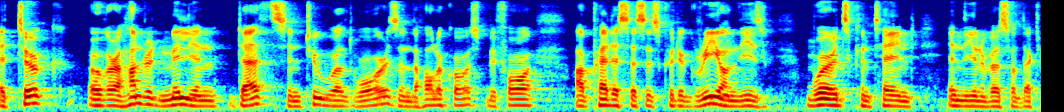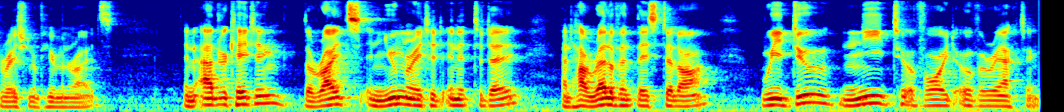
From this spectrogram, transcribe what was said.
It took over 100 million deaths in two world wars and the Holocaust before our predecessors could agree on these words contained in the Universal Declaration of Human Rights. In advocating the rights enumerated in it today and how relevant they still are, we do need to avoid overreacting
